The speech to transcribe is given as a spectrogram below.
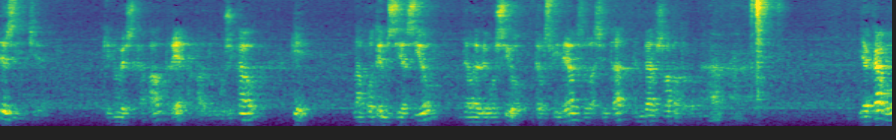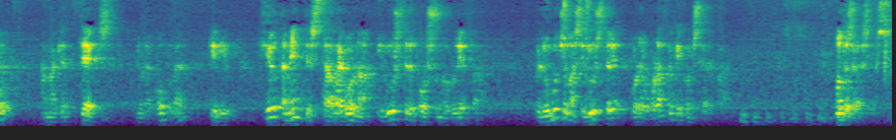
desitja. que no és cap altre, a part del musical, que la potenciació de la devoció dels fidels de la ciutat envers la patrona. I acabo amb aquest text d'una cobla que diu Ciertamente es Tarragona ilustre por su nobleza, pero mucho más ilustre por el brazo que conserva. Moltes gràcies.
